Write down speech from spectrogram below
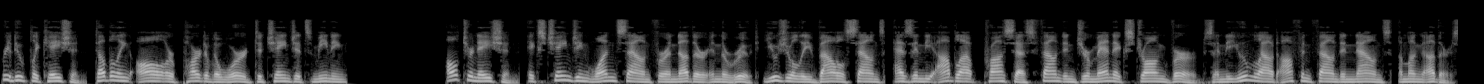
Reduplication, doubling all or part of a word to change its meaning. Alternation, exchanging one sound for another in the root usually vowel sounds, as in the ablaut process found in Germanic strong verbs and the umlaut often found in nouns, among others.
